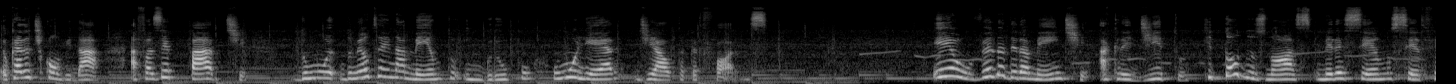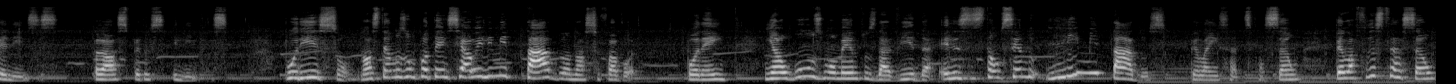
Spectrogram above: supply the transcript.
Eu quero te convidar a fazer parte do, do meu treinamento em grupo O Mulher de Alta Performance. Eu verdadeiramente acredito que todos nós merecemos ser felizes, prósperos e livres. Por isso, nós temos um potencial ilimitado a nosso favor. Porém, em alguns momentos da vida, eles estão sendo limitados pela insatisfação, pela frustração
